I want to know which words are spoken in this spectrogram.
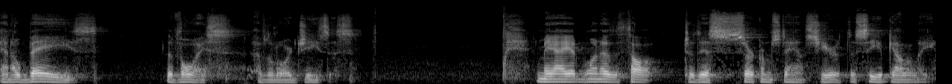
and obeys the voice of the Lord Jesus. may I add one other thought to this circumstance here at the Sea of Galilee?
